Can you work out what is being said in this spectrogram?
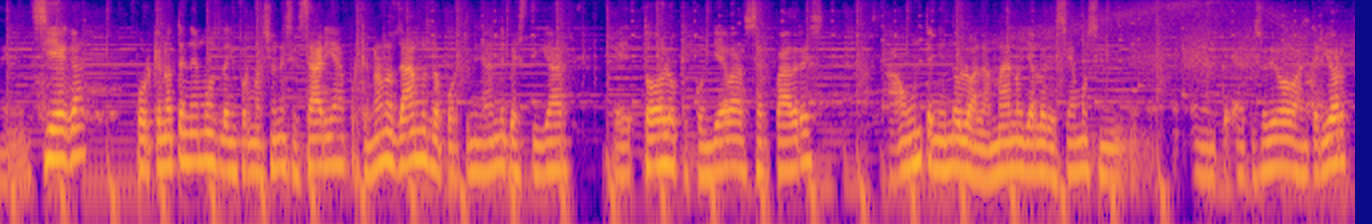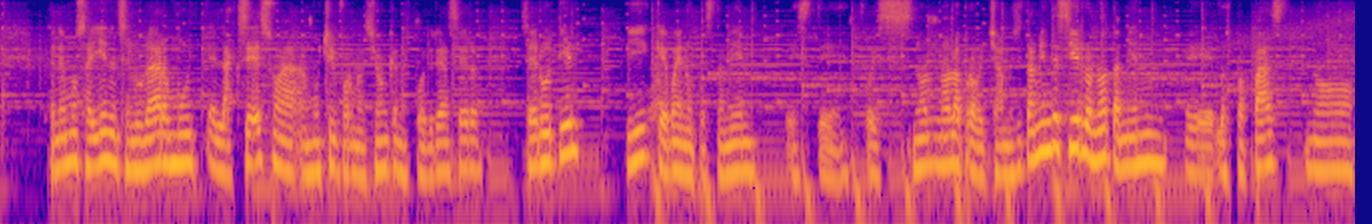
eh, ciega, porque no tenemos la información necesaria, porque no nos damos la oportunidad de investigar todo lo que conlleva ser padres, aún teniéndolo a la mano, ya lo decíamos en, el episodio anterior, tenemos ahí en el celular el acceso a, mucha información que nos podría ser, ser útil y que bueno, pues también este, pues no, lo aprovechamos. Y también decirlo, ¿no? También eh, los papás no,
